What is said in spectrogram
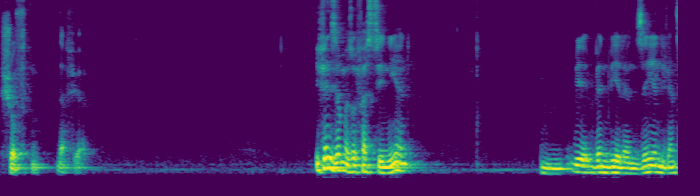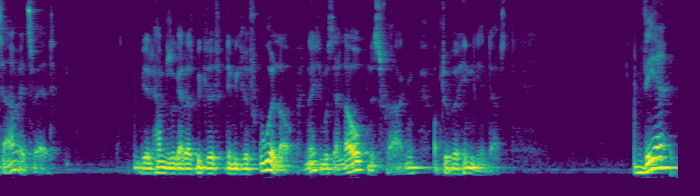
schuften dafür. Ich finde es auch immer so faszinierend, wenn wir dann sehen, die ganze Arbeitswelt. Wir haben sogar Begriff, den Begriff Urlaub. Ne? Ich muss Erlaubnis fragen, ob du wohin gehen darfst. Wer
